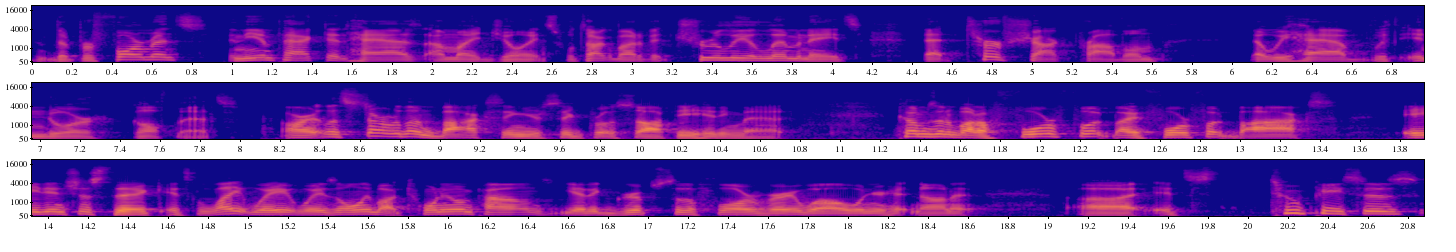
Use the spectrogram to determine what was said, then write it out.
the performance, and the impact it has on my joints. We'll talk about if it truly eliminates that turf shock problem that we have with indoor golf mats. All right, let's start with unboxing your Sig Pro Softy hitting mat. It comes in about a four foot by four foot box eight inches thick. It's lightweight, weighs only about 21 pounds, yet it grips to the floor very well when you're hitting on it. Uh, it's two pieces.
